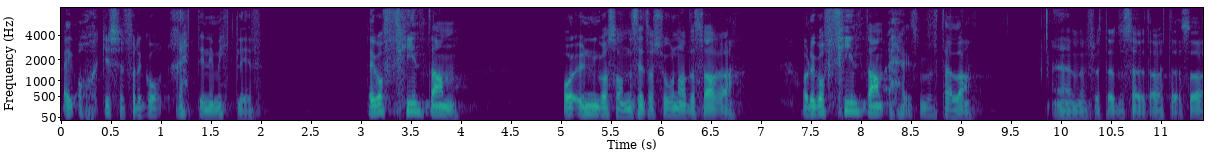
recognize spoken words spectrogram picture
Og jeg orker ikke, for det går rett inn i mitt liv. Det går fint an å unngå sånne situasjoner, dessverre. Og det går fint an Jeg skal fortelle. Eh, vi flytta til Sauda, vet du. Så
